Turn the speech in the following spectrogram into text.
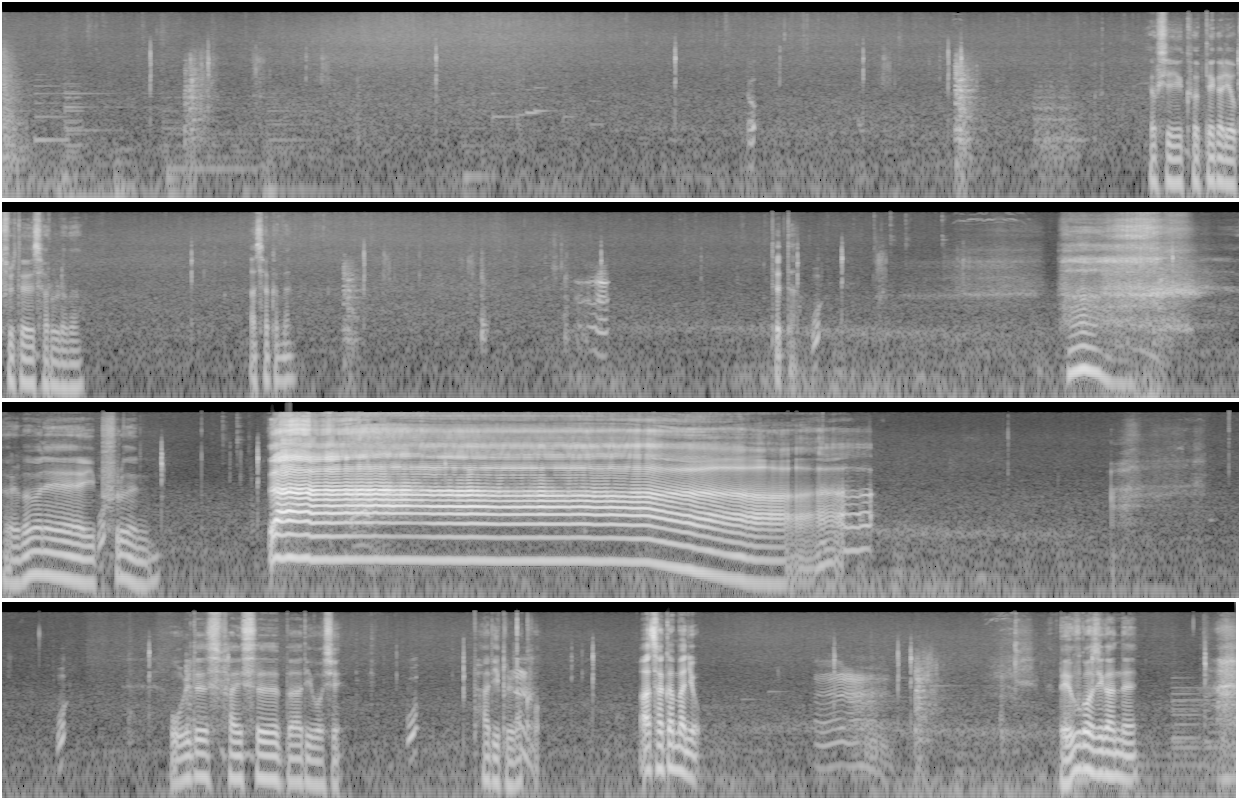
역시 그 빼갈이 없을 때 잘 올라가. 아 잠깐만. 됐다. 하... 얼마 만에 이 풀은 아 올드 스파이스 바디워시 바디 블라커. 아 잠깐만요. 매우 거지 같네.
